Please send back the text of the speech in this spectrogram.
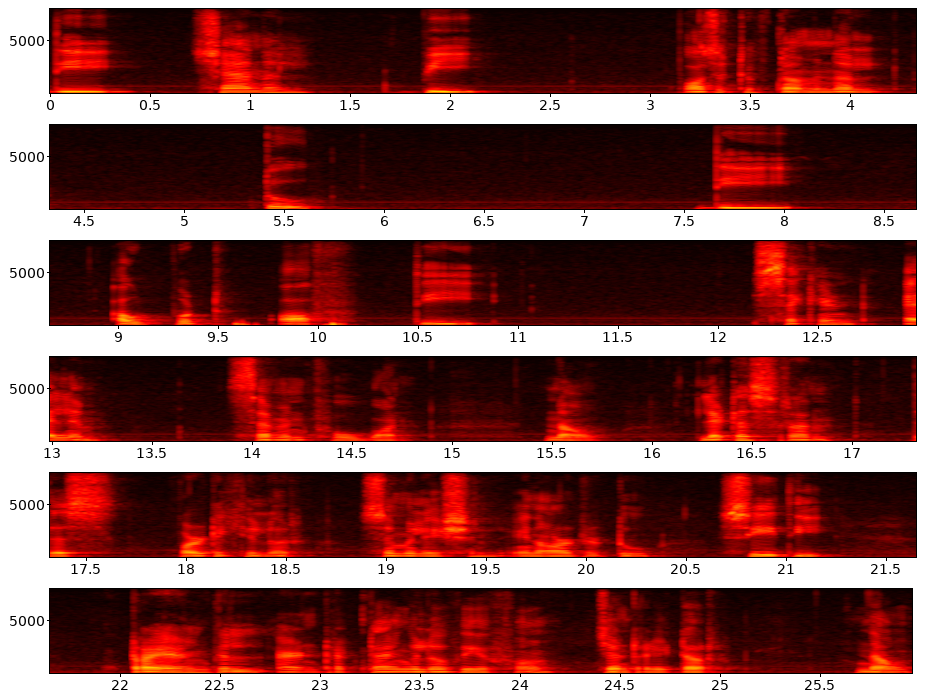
the channel B positive terminal to the output of the second LM741. Now let us run this particular simulation in order to see the triangle and rectangular waveform generator. Now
